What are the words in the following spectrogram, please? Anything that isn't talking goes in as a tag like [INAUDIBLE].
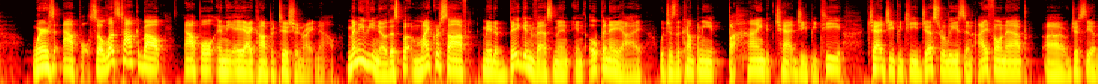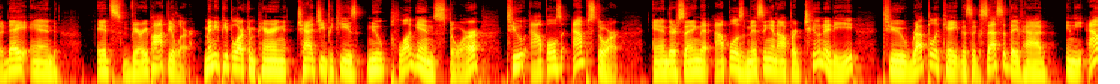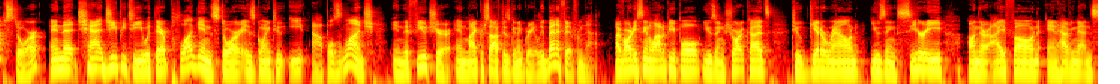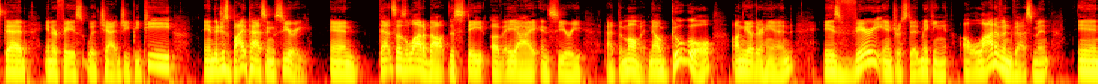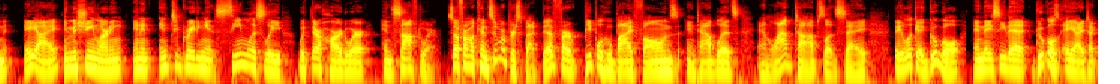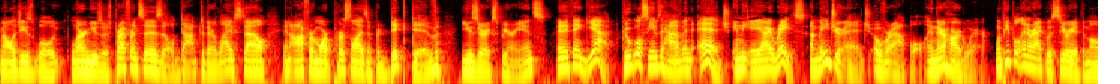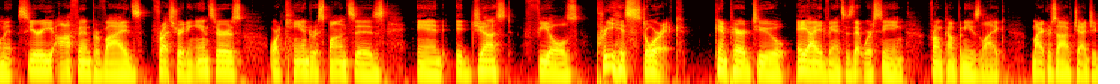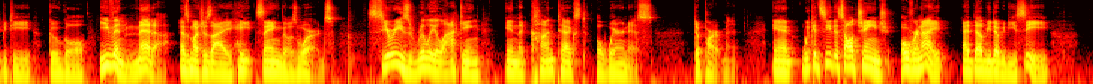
Where's Apple? So let's talk about Apple and the AI competition right now. Many of you know this, but Microsoft made a big investment in OpenAI, which is the company behind ChatGPT. ChatGPT just released an iPhone app uh, just the other day, and it's very popular. Many people are comparing ChatGPT's new plugin store to Apple's App Store. And they're saying that Apple is missing an opportunity to replicate the success that they've had in the App Store, and that ChatGPT with their plugin store is going to eat Apple's lunch in the future, and Microsoft is going to greatly benefit from that. I've already seen a lot of people using shortcuts to get around using Siri on their iPhone and having that instead interface with ChatGPT, and they're just bypassing Siri. And that says a lot about the state of AI and Siri at the moment. Now, Google, on the other hand, is very interested, making a lot of investment in AI, in machine learning, and in integrating it seamlessly with their hardware and software. So, from a consumer perspective, for people who buy phones and tablets and laptops, let's say, they look at Google and they see that Google's AI technologies will learn users' preferences, it'll adapt to their lifestyle, and offer more personalized and predictive user experience. And they think, yeah, Google seems to have an edge in the AI race, a major edge over Apple and their hardware. When people interact with Siri at the moment, Siri often provides frustrating answers or canned responses, and it just feels prehistoric compared to AI advances that we're seeing from companies like Microsoft, ChatGPT, Google, even Meta, as much as I hate saying those words. Siri's really lacking in the context awareness department. And we could see this all change overnight at WWDC.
